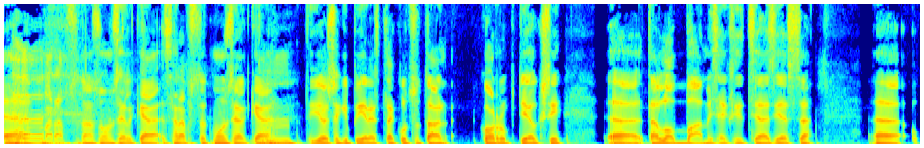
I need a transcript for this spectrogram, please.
Äh, mä rapsutan sun selkää, sä rapsutat mun selkää. Mm. Joissakin piireissä kutsutaan korruptioksi äh, tai lobbaamiseksi itse asiassa. Äh,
